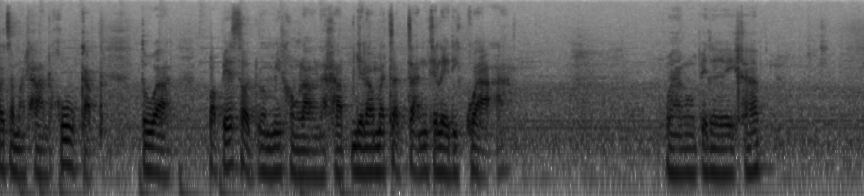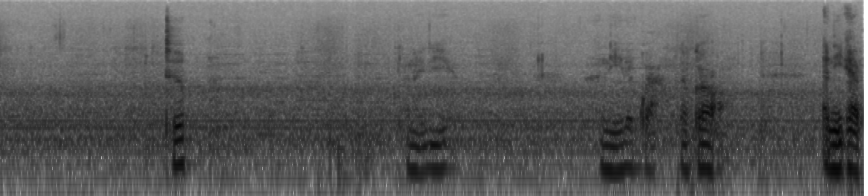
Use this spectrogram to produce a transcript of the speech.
ก็จะมาทานคู่กับตัวปอเปสดรวมมิตรของเรานะครับ เดี๋ยวเรามาจัดจานกันเลยดีกว่า วางลงไปเลยครับทึบอันไหนดี อันนี้ดีกว่า แล้วก็ อันนี้แอบ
